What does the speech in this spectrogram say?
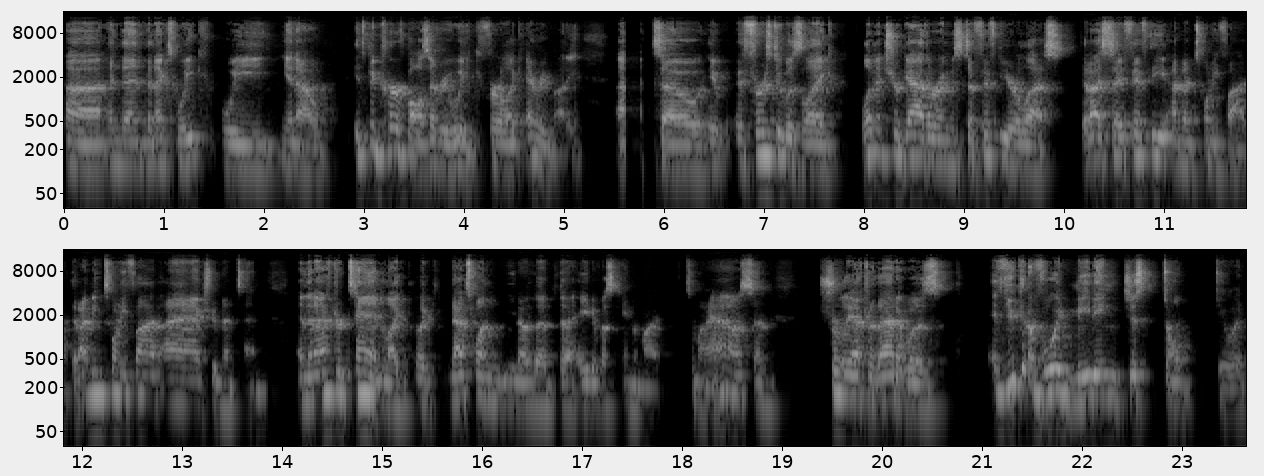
Uh, and then the next week, we, you know, it's been curveballs every week for like everybody. Uh, so it, at first, it was like limit your gatherings to 50 or less. Did I say 50? I meant 25. Did I mean 25? I actually meant 10. And then after 10, like like that's when you know the the eight of us came to my to my house, and shortly after that, it was if you can avoid meeting, just don't do it.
